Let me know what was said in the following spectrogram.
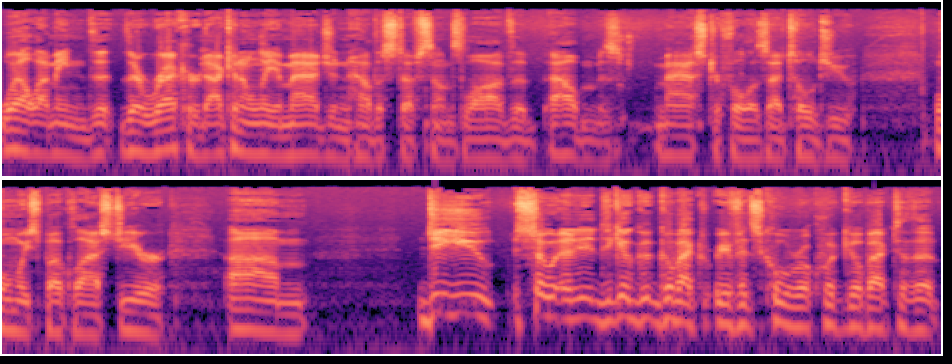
Well, I mean the the record. I can only imagine how the stuff sounds live. The album is masterful, as I told you when we spoke last year. Um, do you so uh, go, go back if it's cool real quick go back to the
